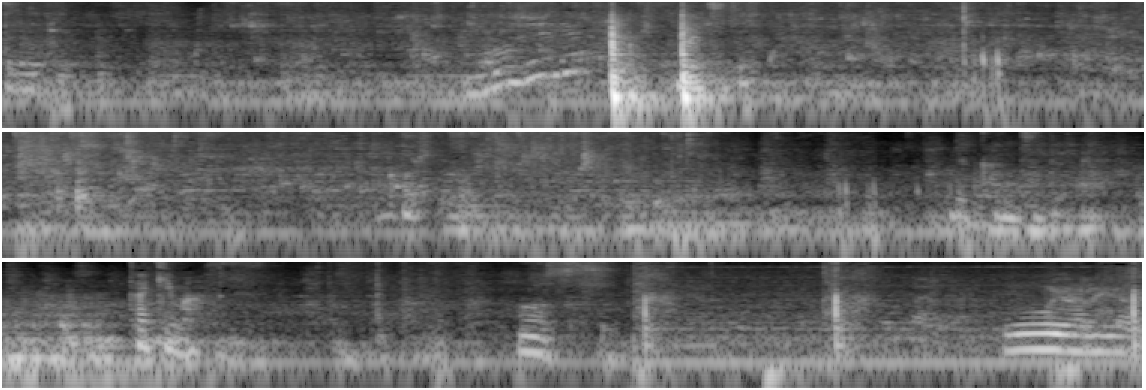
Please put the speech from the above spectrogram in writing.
けるマジでマジでこういう感じで炊きますあすおおやるやる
